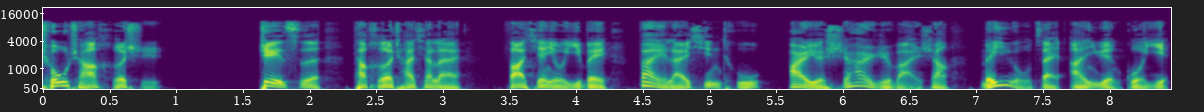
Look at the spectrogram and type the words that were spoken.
抽查核实。这次他核查下来，发现有一位外来信徒二月十二日晚上没有在安院过夜，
